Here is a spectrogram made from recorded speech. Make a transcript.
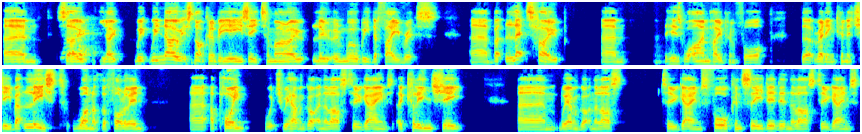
Um, so you know we, we know it's not going to be easy tomorrow. Luton will be the favourites, uh, but let's hope. Um, here's what I'm hoping for: that Reading can achieve at least one of the following uh, a point, which we haven't got in the last two games, a clean sheet, um, we haven't got in the last two games, four conceded in the last two games,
